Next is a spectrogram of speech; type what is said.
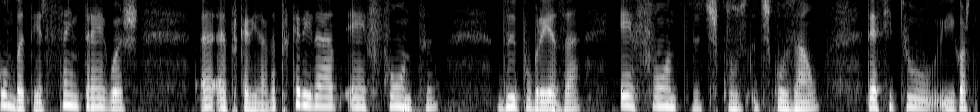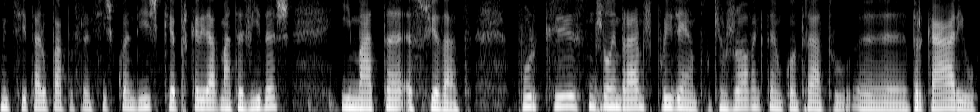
combater sem tréguas a, a precariedade. A precariedade é fonte de pobreza, é fonte de, de exclusão. Até cito, e gosto muito de citar o Papa Francisco, quando diz que a precariedade mata vidas e mata a sociedade porque se nos lembrarmos, por exemplo, que um jovem que tem um contrato uh, precário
